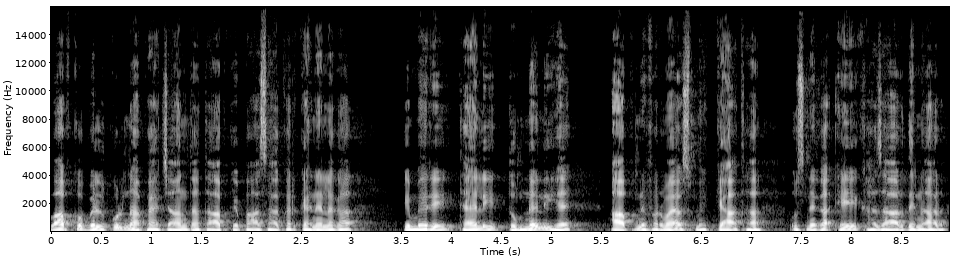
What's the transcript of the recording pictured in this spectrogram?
वह आपको बिल्कुल ना पहचानता था। आपके पास आकर कहने लगा कि मेरी थैली तुमने ली है। आपने फरमाया, उसमें क्या था? उसने कहा, एक हज़ार दिनार।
